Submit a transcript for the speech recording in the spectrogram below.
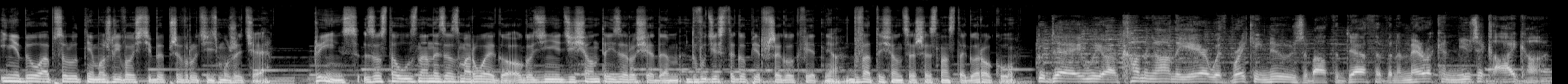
i nie było absolutnie możliwości, by przywrócić mu życie. Prince został uznany za zmarłego o godzinie 10.07 21 kwietnia 2016 roku. Good day. We are coming on the air with breaking news about the death of an American music icon.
